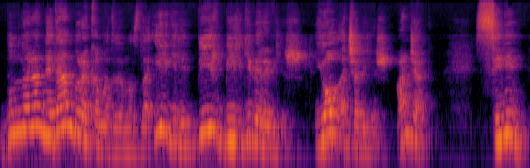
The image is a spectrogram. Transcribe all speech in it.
bunlara neden bırakamadığımızla ilgili bir bilgi verebilir, yol açabilir. Ancak senin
